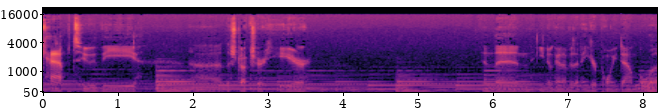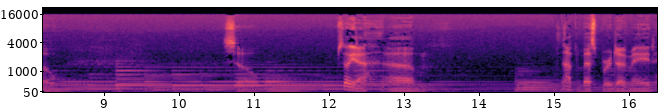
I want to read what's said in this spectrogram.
cap to the uh, the structure here, and then you know kind of as an anchor point down below. So, so yeah, um, it's not the best bridge I've made.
